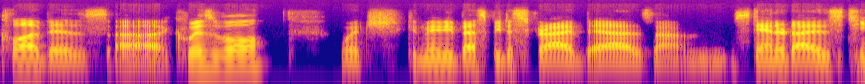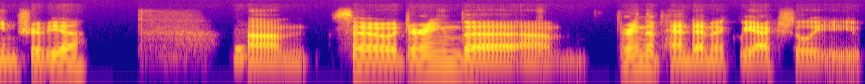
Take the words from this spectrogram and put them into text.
club is uh, Quiz Bowl which could maybe best be described as um, standardized team trivia. Mm-hmm. Um, so during the um, during the pandemic, we actually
